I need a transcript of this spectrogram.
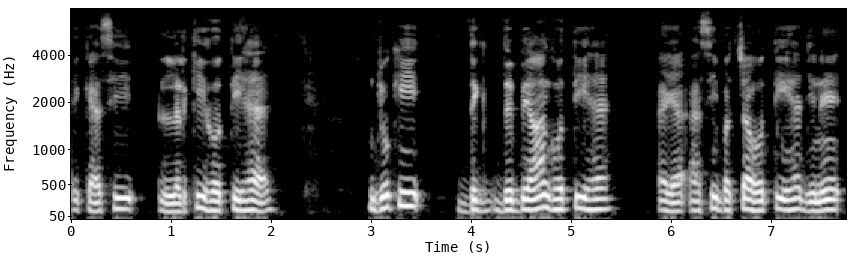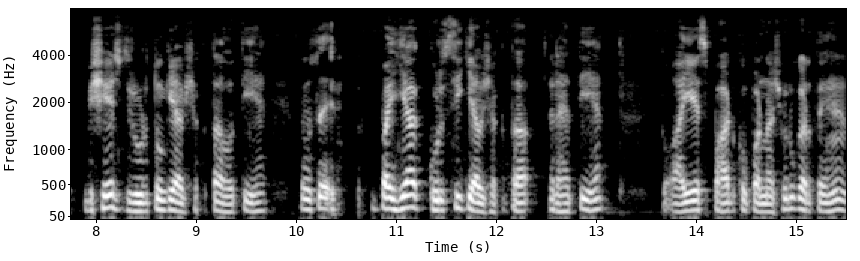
एक ऐसी लड़की होती है जो कि दिव्यांग होती है या ऐसी बच्चा होती है जिन्हें विशेष ज़रूरतों की आवश्यकता होती है। तो उसे पहिया कुर्सी की आवश्यकता रहती है। तो आइए इस पाठ को पढ़ना शुरू करते हैं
